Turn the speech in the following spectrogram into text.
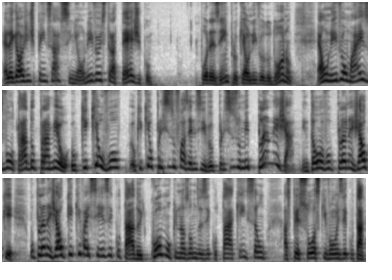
é legal a gente pensar assim, ó, o nível estratégico, por exemplo, que é o nível do dono, é um nível mais voltado para meu, o que que eu vou, o que que eu preciso fazer nesse nível? Eu preciso me planejar. Então eu vou planejar o quê? Vou planejar o que que vai ser executado e como que nós vamos executar, quem são as pessoas que vão executar.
